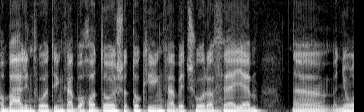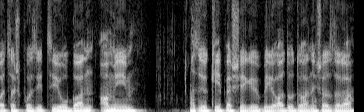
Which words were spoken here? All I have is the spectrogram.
a Bálint volt inkább a hatos, a Toki inkább egy sorra feljebb, egy nyolcas pozícióban, ami az ő képességéből adódóan és azzal a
